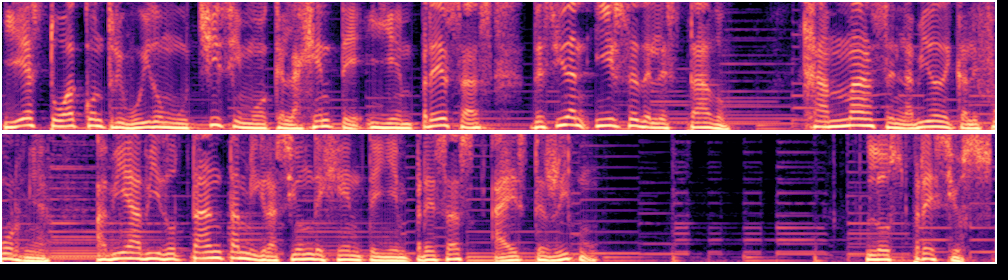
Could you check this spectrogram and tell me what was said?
Y esto ha contribuido muchísimo a que la gente y empresas decidan irse del estado. Jamás en la vida de California había habido tanta migración de gente y empresas a este ritmo. Los precios.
